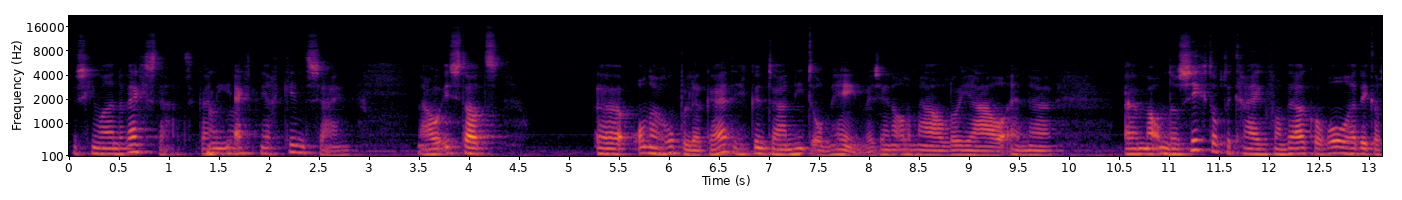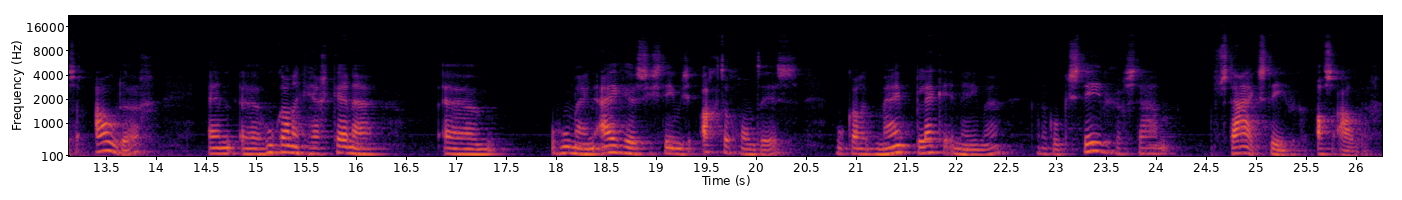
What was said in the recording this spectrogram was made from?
misschien wel in de weg staat. Kan niet mhm. echt meer kind zijn. Nou, is dat uh, onherroepelijk. Hè? Je kunt daar niet omheen. We zijn allemaal loyaal. En, uh, uh, maar om er zicht op te krijgen van welke rol heb ik als ouder en uh, hoe kan ik herkennen um, hoe mijn eigen systemische achtergrond is? Hoe kan ik mijn plek innemen? Kan ik ook steviger staan? Of sta ik stevig als ouder?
